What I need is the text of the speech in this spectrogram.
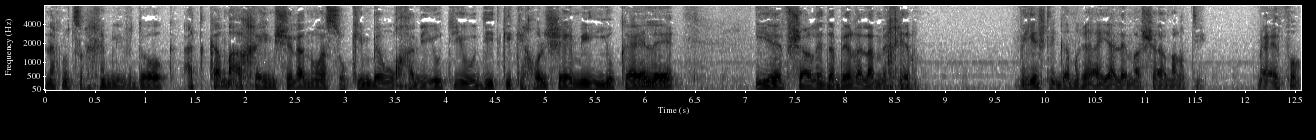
אנחנו צריכים לבדוק עד כמה החיים שלנו עסוקים ברוחניות יהודית, כי ככל שהם יהיו כאלה, יהיה אפשר לדבר על המחיר. ויש לי גם ראייה למה שאמרתי. מאיפה?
